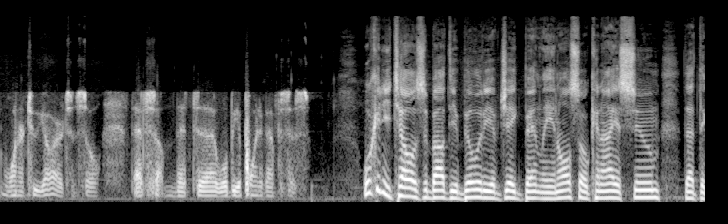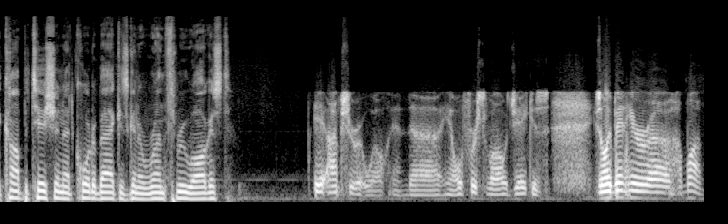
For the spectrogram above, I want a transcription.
one or two yards. And so that's something that uh, will be a point of emphasis. What can you tell us about the ability of Jake Bentley? And also, can I assume that the competition at quarterback is going to run through August? I'm sure it will. And uh, you know, first of all, Jake is he's only been here uh, a month,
